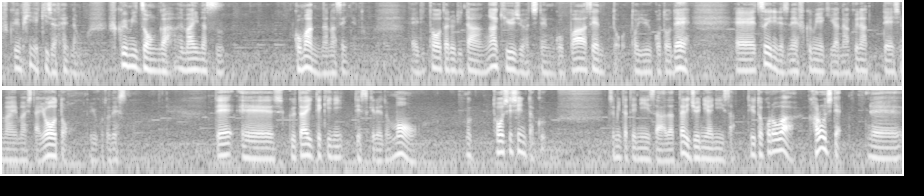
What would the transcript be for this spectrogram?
含み益じゃないんだもん含み損がマイナス5万7,000円と、えー、トータルリターンが98.5%ということで、えー、ついにですね含み益がなくなってしまいましたよということです。で、えー、具体的にですけれども投資信託積立 NISA だったりジュニア NISA っていうところはかろうじて、え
